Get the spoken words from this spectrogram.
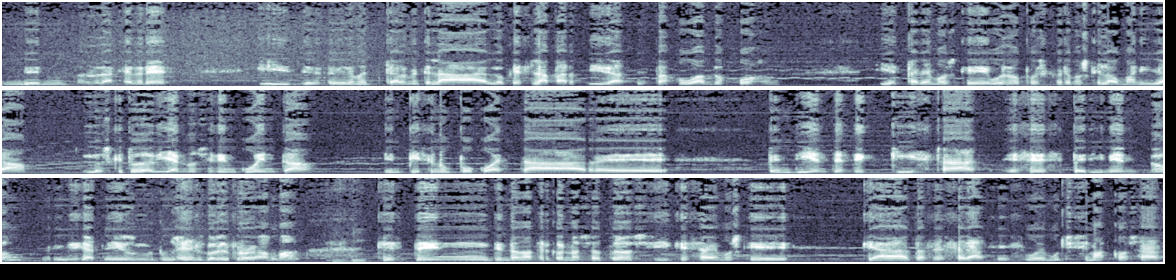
de un de ajedrez y realmente lo que es la partida se está jugando Juan y esperemos que, bueno, pues esperemos que la humanidad, los que todavía no se den cuenta, empiecen un poco a estar eh, pendientes de quizás ese experimento, fíjate un con el programa, que estén intentando hacer con nosotros y que sabemos que, que a altas esferas se mueven muchísimas cosas.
